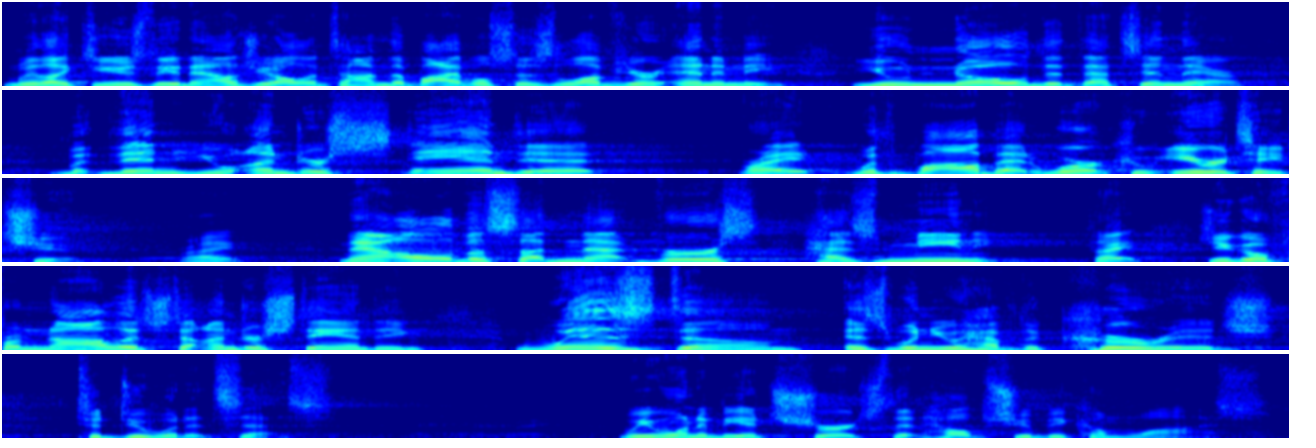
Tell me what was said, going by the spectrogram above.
We like to use the analogy all the time. The Bible says, Love your enemy. You know that that's in there. But then you understand it, right, with Bob at work who irritates you, right? Now all of a sudden that verse has meaning, right? So you go from knowledge to understanding. Wisdom is when you have the courage to do what it says. We want to be a church that helps you become wise,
